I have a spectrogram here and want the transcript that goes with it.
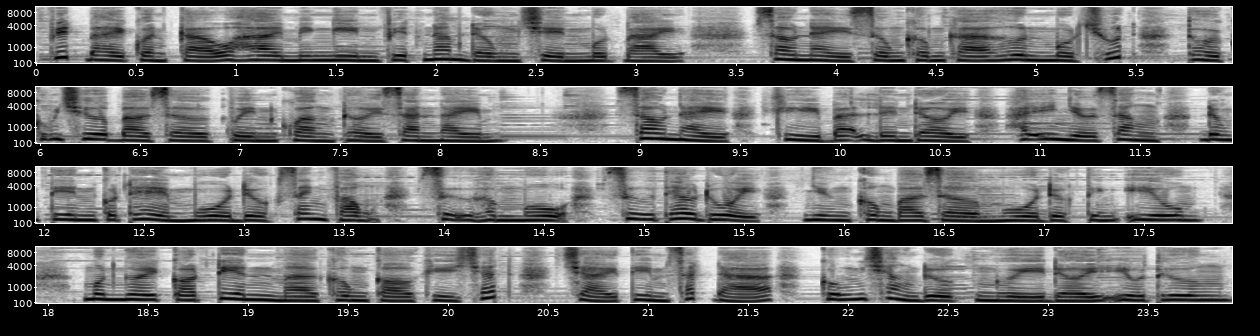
viết bài quảng cáo 20.000 Việt Nam đồng trên một bài. Sau này sống không khá hơn một chút, tôi cũng chưa bao giờ quên khoảng thời gian này. Sau này, khi bạn lên đời, hãy nhớ rằng đồng tiền có thể mua được danh vọng, sự hâm mộ, sự theo đuổi, nhưng không bao giờ mua được tình yêu. Một người có tiền mà không có khí chất, trái tim sắt đá cũng chẳng được người đời yêu thương.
